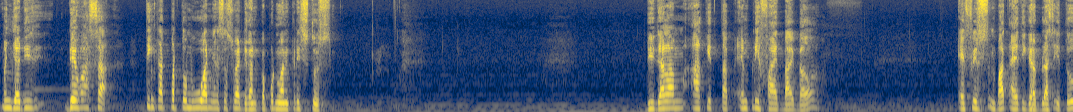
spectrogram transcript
Menjadi dewasa. Tingkat pertumbuhan yang sesuai dengan kepenuhan Kristus. Di dalam Alkitab Amplified Bible, Efesus 4 ayat 13 itu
